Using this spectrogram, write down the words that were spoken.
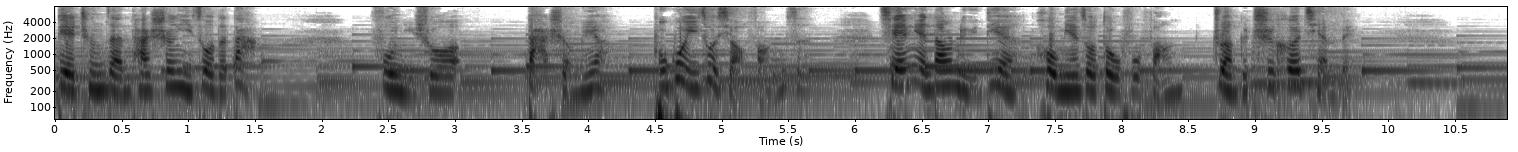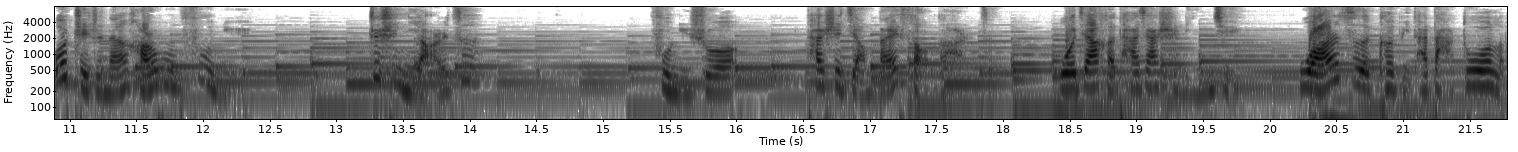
便称赞他生意做得大。妇女说：“什么呀？不过一座小房子，前面当旅店，后面做豆腐房，赚个吃喝钱呗。”我指着男孩问妇女：“这是你儿子？”妇女说：“他是蒋白嫂的儿子，我家和他家是邻居。我儿子可比他大多了，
